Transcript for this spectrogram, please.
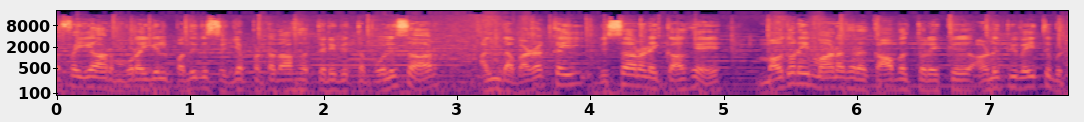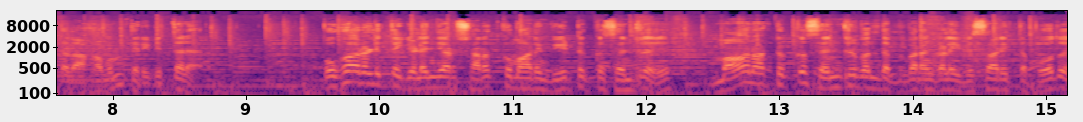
எஃப்ஐஆர் முறையில் பதிவு செய்யப்பட்டதாக தெரிவித்த போலீசார் அந்த வழக்கை விசாரணைக்காக மதுரை மாநகர காவல்துறைக்கு அனுப்பி வைத்து விட்டதாகவும் தெரிவித்தனர். புகார் அளித்த இளைஞர் சரத்குமாரின் வீட்டுக்கு சென்று மாநாட்டுக்கு சென்று வந்த விவரங்களை விசாரித்த போது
